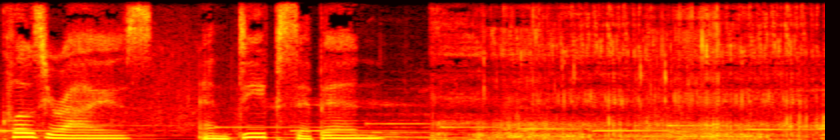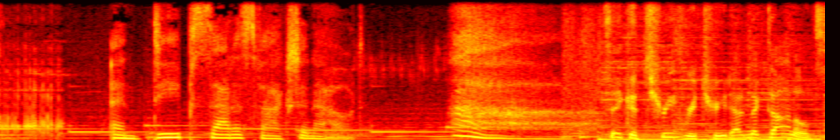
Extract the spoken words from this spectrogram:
close your eyes, and deep sip in. And deep satisfaction out. Take a treat retreat at McDonald's.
